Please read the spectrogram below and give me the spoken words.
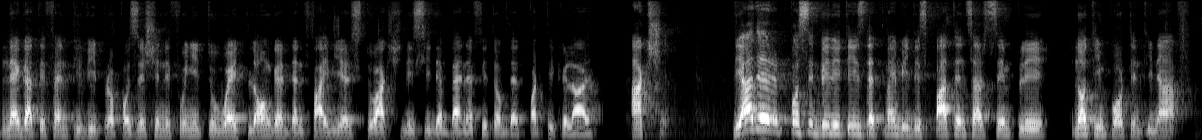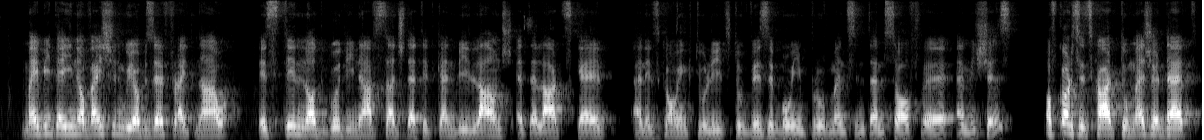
negative NPV proposition if we need to wait longer than five years to actually see the benefit of that particular action. The other possibility is that maybe these patents are simply not important enough. Maybe the innovation we observe right now is still not good enough such that it can be launched at a large scale and it's going to lead to visible improvements in terms of uh, emissions. Of course, it's hard to measure that.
